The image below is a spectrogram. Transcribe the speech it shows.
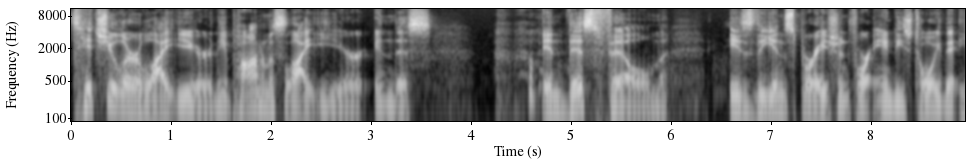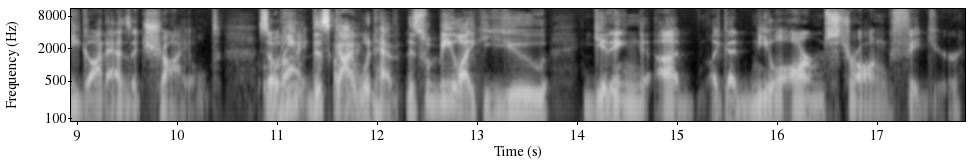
titular Lightyear, the eponymous Lightyear in this in this film is the inspiration for Andy's toy that he got as a child. So he, this guy okay. would have this would be like you getting a like a Neil Armstrong figure.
